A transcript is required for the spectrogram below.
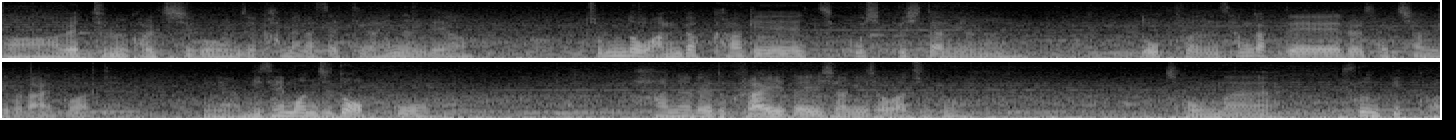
아, 외투를 걸치고 이제 카메라 세팅을 했는데요. 좀 더 완벽하게 찍고 싶으시다면 높은 삼각대를 설치하는 게 더 나을 것 같아요. 미세먼지도 없고 하늘에도 그라데이션이 져가지고 정말 푸른빛과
